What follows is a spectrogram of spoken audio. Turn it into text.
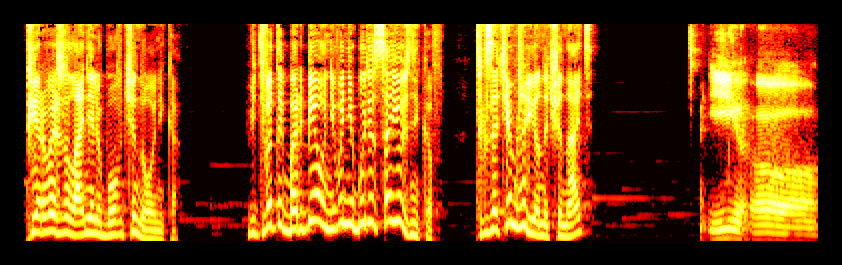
первое желание любого чиновника. Ведь в этой борьбе у него не будет союзников. Так зачем же ее начинать? И э,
